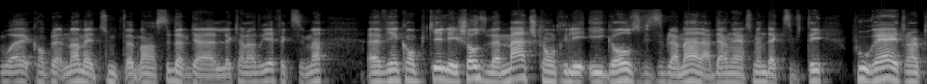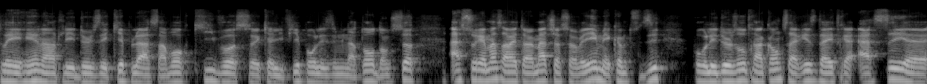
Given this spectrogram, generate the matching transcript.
Ouais, complètement. Mais tu me fais penser de le calendrier, effectivement. Euh, vient compliquer les choses. Le match contre les Eagles, visiblement, à la dernière semaine d'activité, pourrait être un play-in entre les deux équipes, à savoir qui va se qualifier pour les éliminatoires. Donc, ça, assurément, ça va être un match à surveiller. Mais comme tu dis, pour les deux autres rencontres, ça risque d'être assez, euh,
